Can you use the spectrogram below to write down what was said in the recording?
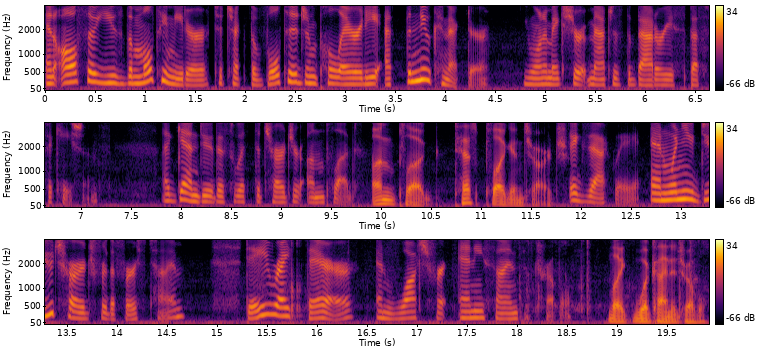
And also use the multimeter to check the voltage and polarity at the new connector. You want to make sure it matches the battery's specifications. Again, do this with the charger unplugged. Unplug. Test plug and charge. Exactly. And when you do charge for the first time, stay right there and watch for any signs of trouble. Like what kind of trouble?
